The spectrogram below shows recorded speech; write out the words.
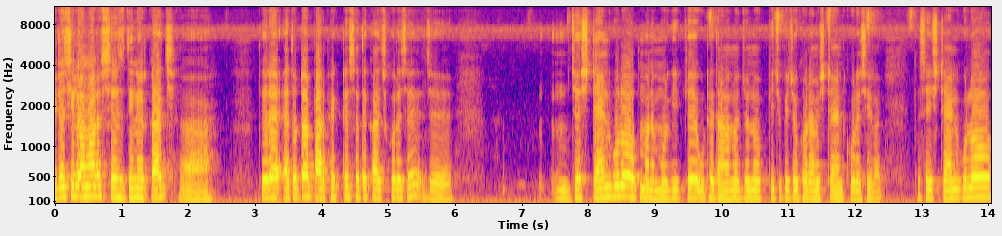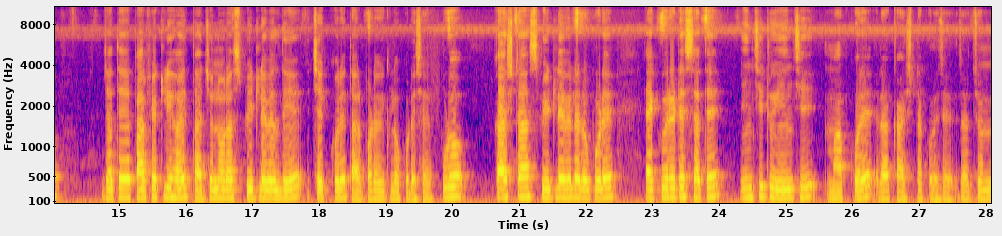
এটা ছিল আমার শেষ দিনের কাজ। এরা এতটা পারফেক্টের সাথে কাজ করেছে যে যে স্ট্যান্ডগুলো মানে মুরগিকে উঠে দাঁড়ানোর জন্য কিছু কিছু ঘরে আমি স্ট্যান্ড করেছিলাম। তো সেই স্ট্যান্ডগুলো যাতে পারফেক্টলি হয়, তার জন্য ওরা স্পিড লেভেল দিয়ে চেক করে তারপরে ওইগুলো করেছে। পুরো কাজটা স্পিড লেভেলের ওপরে অ্যাকুরেটের সাথে ইঞ্চি টু ইঞ্চি মাপ করে এরা কাজটা করেছে। যার জন্য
